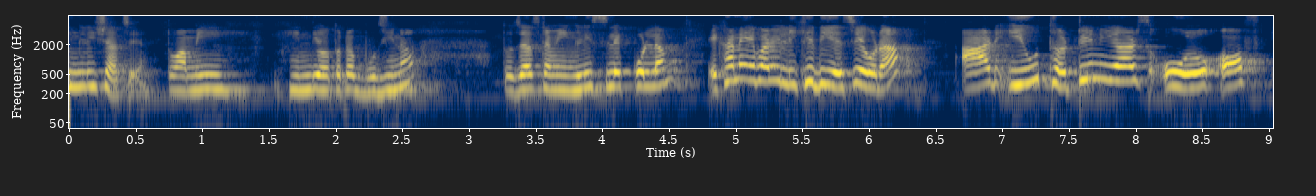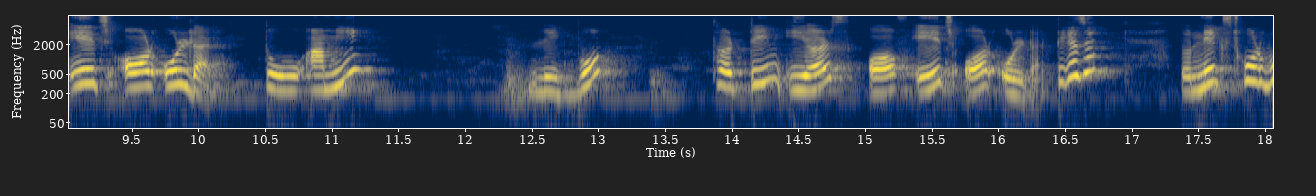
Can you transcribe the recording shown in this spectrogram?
ইংলিশ আছে, তো আমি হিন্দি অতটা বুঝি না। তো জাস্ট আমি ইংলিশ সিলেক্ট করলাম। এখানে এবারে লিখে দিয়েছে ওরা are you thirteen years uh of age or older তো আমি লিখব thirteen years of age or older ঠিক আছে? তো নেক্সট করব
